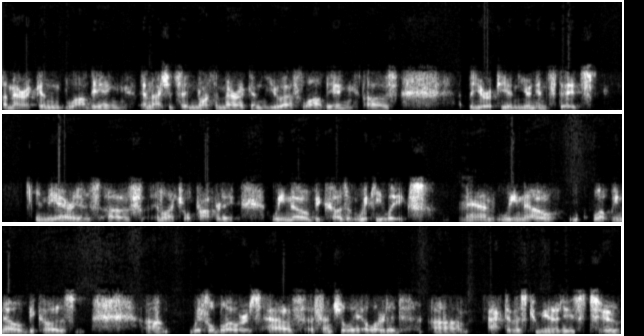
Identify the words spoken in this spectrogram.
American lobbying, and I should say North American U.S. lobbying of the European Union states in the areas of intellectual property, we know because of WikiLeaks. Mm. And we know what we know because um, whistleblowers have essentially alerted um, activist communities to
